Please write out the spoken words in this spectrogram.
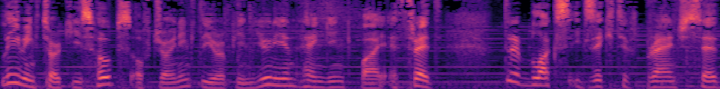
leaving Turkey's hopes of joining the European Union hanging by a thread. The bloc's executive branch said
